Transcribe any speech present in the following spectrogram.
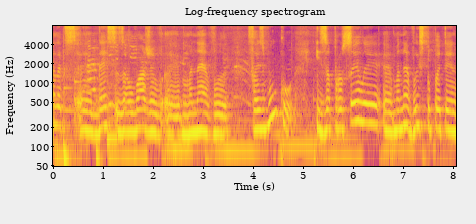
Елекс е, десь зауважив е, мене в Фейсбуку і запросили е, мене виступити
